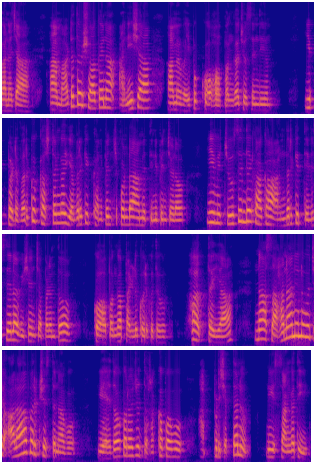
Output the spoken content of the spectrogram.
వనజ. ఆ మాటతో షాక్ అయిన అనీష ఆమె వైపు కోపంగా చూసింది. ఇప్పటి వరకు కష్టంగా ఎవరికి కనిపించకుండా ఆమె తినిపించడం ఈమె చూసిందే కాక అందరికీ తెలిసేలా విషయం చెప్పడంతో కోపంగా పళ్ళు కొరుకుతూ అత్తయ్యా నా సహనాన్ని నువ్వు చాలా పరీక్షిస్తున్నావు. ఏదో ఒక రోజు దొరక్కపోవు. అప్పుడు చెప్తాను. నీ సంగతి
